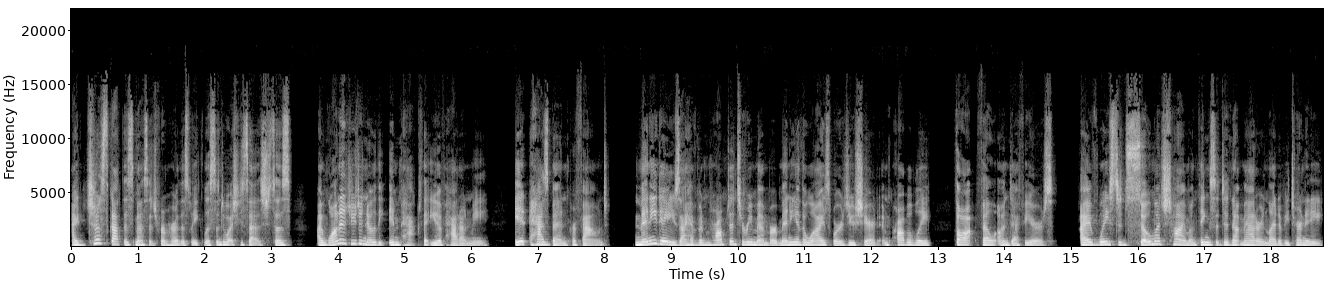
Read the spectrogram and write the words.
I just got this message from her this week. Listen to what she says. She says, I wanted you to know the impact that you have had on me. It has been profound. Many days I have been prompted to remember many of the wise words you shared and probably thought fell on deaf ears. I have wasted so much time on things that did not matter in light of eternity,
